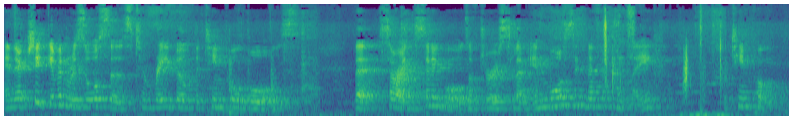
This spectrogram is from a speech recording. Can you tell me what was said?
And they're actually given resources to rebuild the temple walls, the, sorry, the city walls of Jerusalem, and more significantly, the temple.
